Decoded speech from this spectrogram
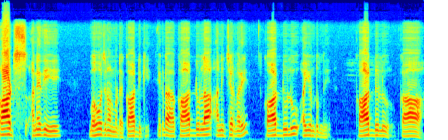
కార్డ్స్ అనేది బహువచనం అనమాట కార్డుకి. ఇక్కడ కార్డుల అని ఇచ్చారు మరి. కార్డులు అయి ఉంటుంది. కార్డులు. కా.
